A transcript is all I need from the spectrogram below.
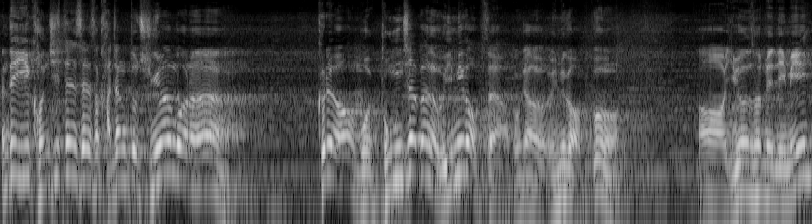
근데 이 건치 댄스에서 가장 또 중요한 거는 그래요 뭐 동작은 의미가 없어요 동작은 의미가 없고 어, 이원 선배님이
